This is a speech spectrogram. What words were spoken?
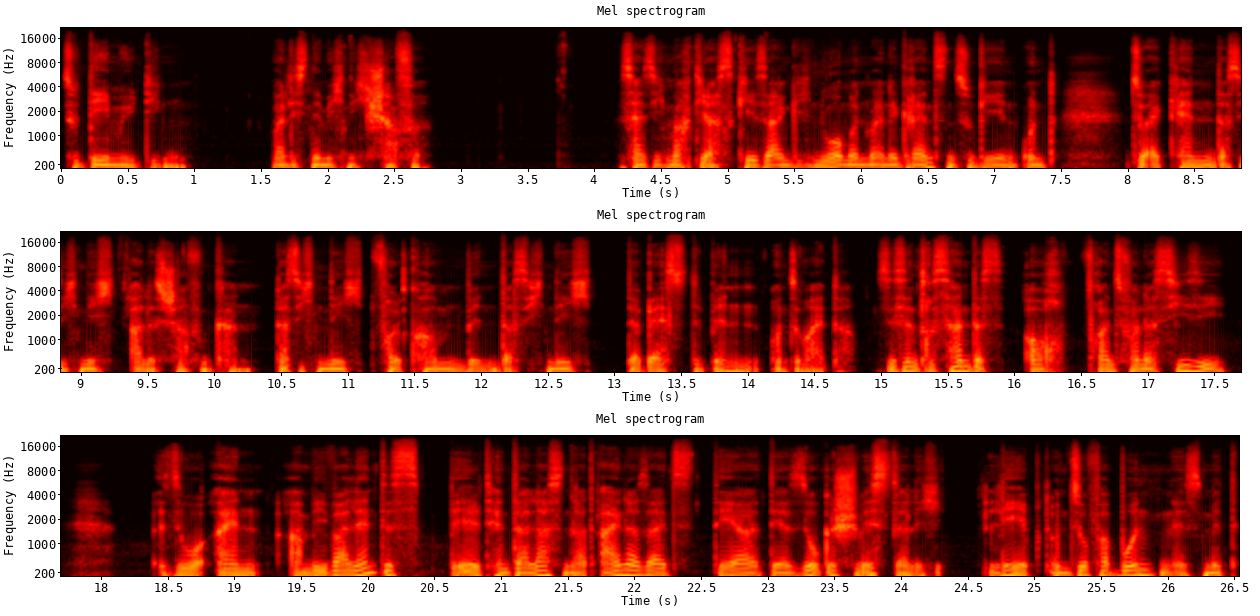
zu demütigen, weil ich es nämlich nicht schaffe. Das heißt, ich mache die Askese eigentlich nur, um an meine Grenzen zu gehen und zu erkennen, dass ich nicht alles schaffen kann, dass ich nicht vollkommen bin, dass ich nicht der Beste bin und so weiter. Es ist interessant, dass auch Franz von Assisi so ein ambivalentes Bild hinterlassen hat. Einerseits der, der so geschwisterlich lebt und so verbunden ist mit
